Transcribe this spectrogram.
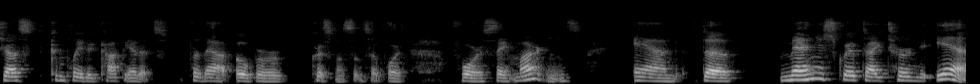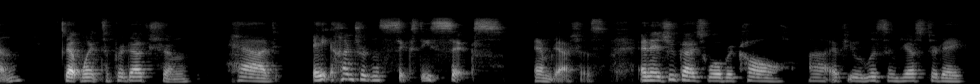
just completed copy edits for that over Christmas and so forth for St. Martin's. And the manuscript I turned in that went to production had 866 M dashes. And as you guys will recall, uh, if you listened yesterday,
